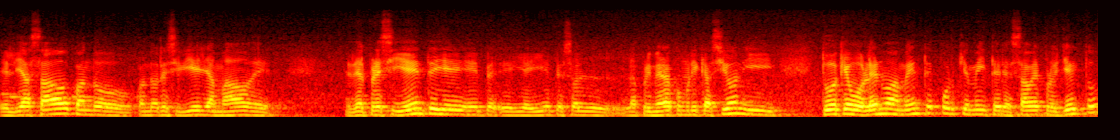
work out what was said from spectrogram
el día sábado cuando, cuando recibí el llamado de, del presidente y, ahí empezó la primera comunicación y tuve que volver nuevamente porque me interesaba el proyecto,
